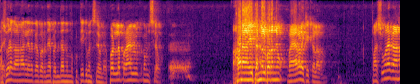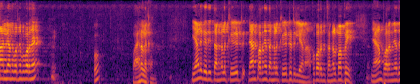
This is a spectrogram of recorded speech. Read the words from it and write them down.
പശുവിനെ കാണാനില്ല എന്നൊക്കെ പറഞ്ഞപ്പോ എന്താ നമ്മൾ കുട്ടിക്ക് മനസ്സിലാവില്ല. അപ്പൊ ഉള്ള പ്രായങ്ങൾക്ക് മനസ്സിലാവും. മഹാനായി തങ്ങൾ പറഞ്ഞു വയറിളക്കി കളറും പശുവിനെ കാണാനില്ല എന്ന് പറഞ്ഞപ്പോ പറഞ്ഞേ? ഓ വയറിളക്കാൻ. ഇയാൾ ഗതി തങ്ങൾ കേട്ട് ഞാൻ പറഞ്ഞ തങ്ങൾ കേട്ടിട്ടില്ല അപ്പൊ പറഞ്ഞു തങ്ങൾ പാപ്പേ ഞാൻ പറഞ്ഞത്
